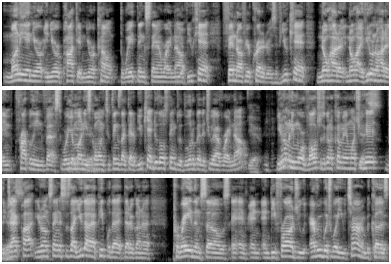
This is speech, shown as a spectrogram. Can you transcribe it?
money in your in your pocket in your account the way things stand right now if you can't fend off your creditors if you can't know how to know how if you don't know how to in, properly invest where your money's yeah. going to things like that if you can't do those things with the little bit that you have right now yeah. you know how many more vultures are going to come in once you Yes. hit the Yes. jackpot you know what i'm saying this is like you got people that that are going to parade themselves and, and and defraud you every which way you turn because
